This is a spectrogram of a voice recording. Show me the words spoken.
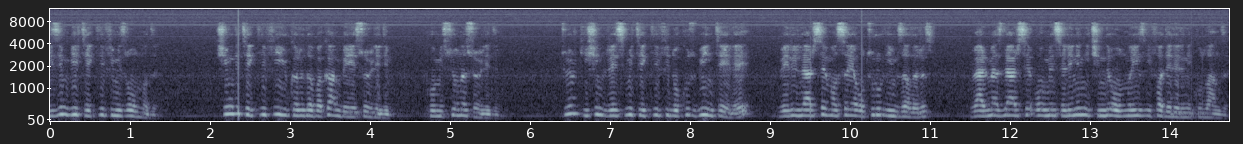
bizim bir teklifimiz olmadı. Şimdi teklifi yukarıda Bakan Bey'e söyledim, komisyona söyledim. Türk İş'in resmi teklifi 9000 TL, verirlerse masaya oturur imzalarız, vermezlerse o meselenin içinde olmayız ifadelerini kullandı.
